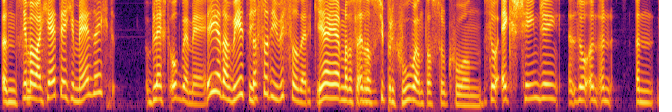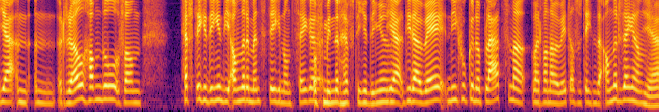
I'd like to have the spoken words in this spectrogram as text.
een Ja, maar wat jij tegen mij zegt, blijft ook bij mij. Ja, ja, dat weet ik. Dat is zo die wisselwerking. Ja, ja, maar dat is, en dat is supergoed, want dat is ook gewoon... Zo exchanging, zo een, een, een, ja, een, een ruilhandel van heftige dingen die andere mensen tegen ons zeggen. Of minder heftige dingen. ja, die dat wij niet goed kunnen plaatsen, maar waarvan dat we weten als we tegen de ander zeggen, dan Ja,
